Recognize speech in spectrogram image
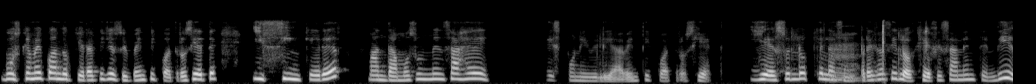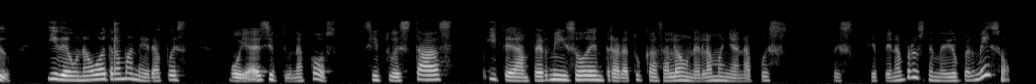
búsqueme cuando quiera que yo soy 24/7 y sin querer mandamos un mensaje de disponibilidad 24/7. Y eso es lo que las mm. empresas y los jefes han entendido. Y de una u otra manera, pues voy a decirte una cosa, si tú estás y te dan permiso de entrar a tu casa a la una de la mañana, pues, pues qué pena, pero usted me dio permiso.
